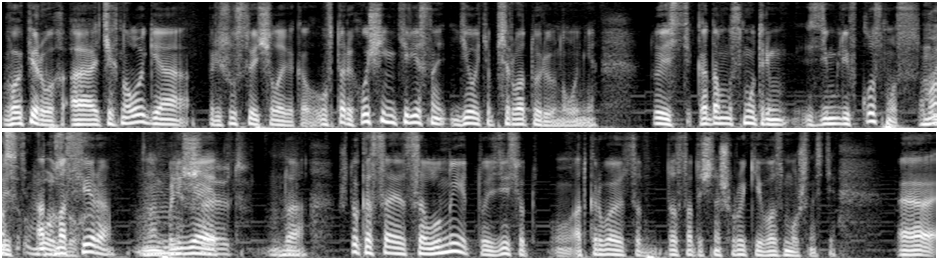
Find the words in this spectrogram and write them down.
во-первых, э, технология присутствия человека. Во-вторых, очень интересно делать обсерваторию на Луне. То есть, когда мы смотрим с Земли в космос, У нас атмосфера Нам влияет мешают. да. Что касается Луны, то здесь вот открываются достаточно широкие возможности. Э,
